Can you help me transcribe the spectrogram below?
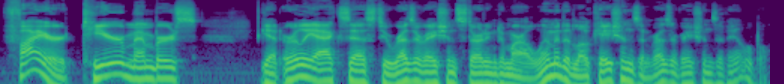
Fire tier members get early access to reservations starting tomorrow. Limited locations and reservations available.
